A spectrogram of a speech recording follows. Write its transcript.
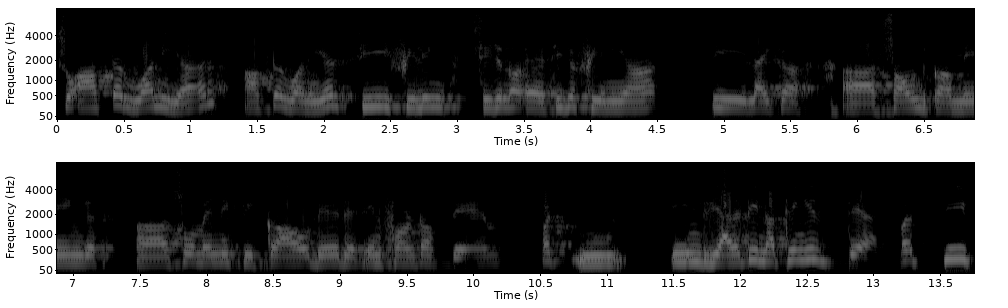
So after one year, after one year, she feeling schizo- uh, schizophrenia, see like a, uh sound coming, uh, so many people crowded in front of them, but mm, in reality nothing is there. But she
